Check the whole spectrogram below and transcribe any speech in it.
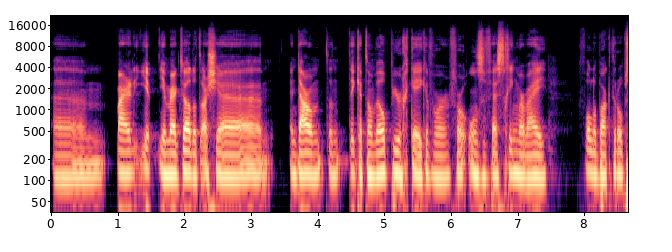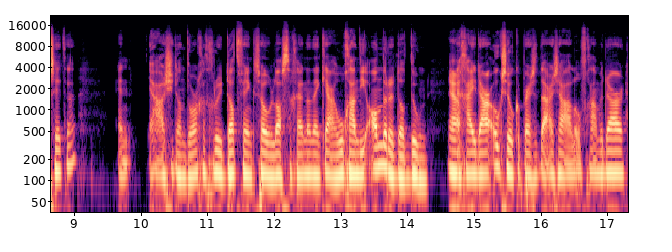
Ehm, maar je, je merkt wel dat als je... En daarom, dan, ik heb dan wel puur gekeken voor, voor onze vestiging, waar wij volle bak erop zitten. En ja, als je dan door gaat groeien, dat vind ik zo lastig. En dan denk ik, ja, hoe gaan die anderen dat doen? Ja. En ga je daar ook zulke percentage halen? Of gaan we daar...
